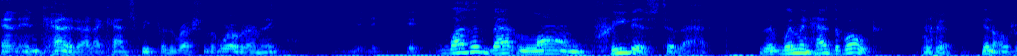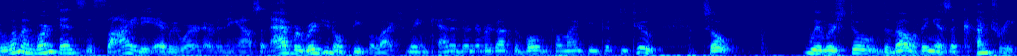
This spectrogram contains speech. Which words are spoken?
and in Canada, and I can't speak for the rest of the world and everything. It, wasn't that long previous to that that women had the vote. Okay. You know, so women weren't in society everywhere and everything else. And Aboriginal people actually in Canada never got the vote until 1952. So we were still developing as a country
